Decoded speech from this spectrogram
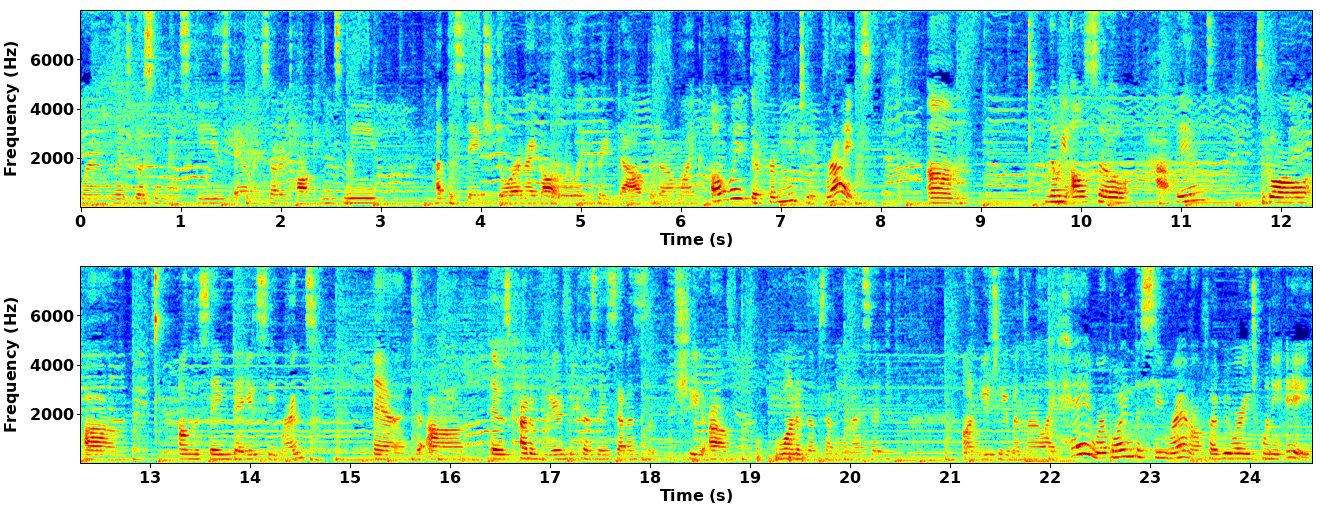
when we went to go see Minsky's and they started talking to me at the stage door and I got really creeped out, but then I'm like, oh wait, they're from YouTube, right. Um, and then we also happened to go um, on the same day to see Rent, and um, it was kind of weird because they sent us, she, um, one of them sent me a message on YouTube and they're like, hey, we're going to see Ran on February 28th,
